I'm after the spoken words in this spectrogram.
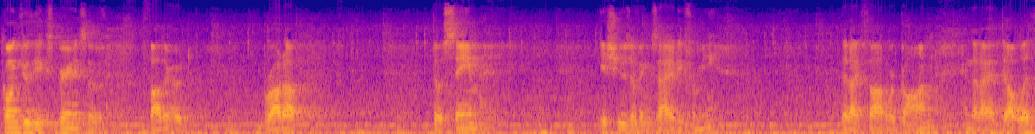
going through the experience of fatherhood brought up those same issues of anxiety for me that I thought were gone and that I had dealt with.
